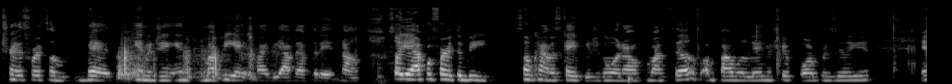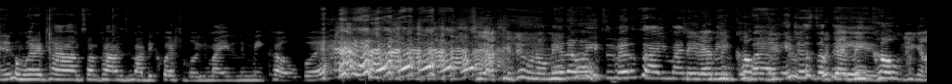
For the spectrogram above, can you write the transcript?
transfer some bad energy and my pH might be off after that. No. So yeah, I prefer it to be some kind of escapage going on for myself. I'm probably Atlantic strip or Brazilian. And in the wintertime, sometimes it might be questionable. You might need a mink coat, but See, I can't do no in the coat. winter middle time, you might See need a that mink mink coat. It can- just with that depends. coat, you can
